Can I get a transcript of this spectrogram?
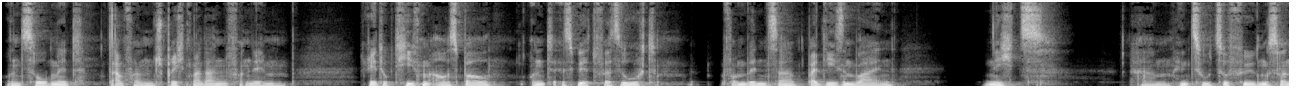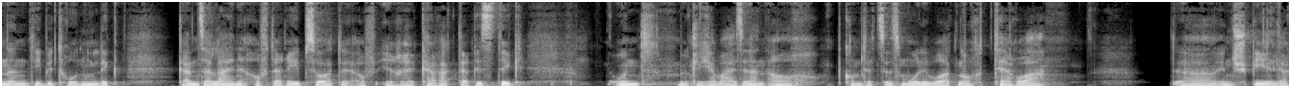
Und somit davon spricht man dann von dem reduktiven Ausbau. Und es wird versucht vom Winzer bei diesem Wein nichts ähm, hinzuzufügen, sondern die Betonung liegt ganz alleine auf der Rebsorte, auf ihre Charakteristik und möglicherweise dann auch, kommt jetzt das Modewort noch, Terroir äh, ins Spiel. Da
